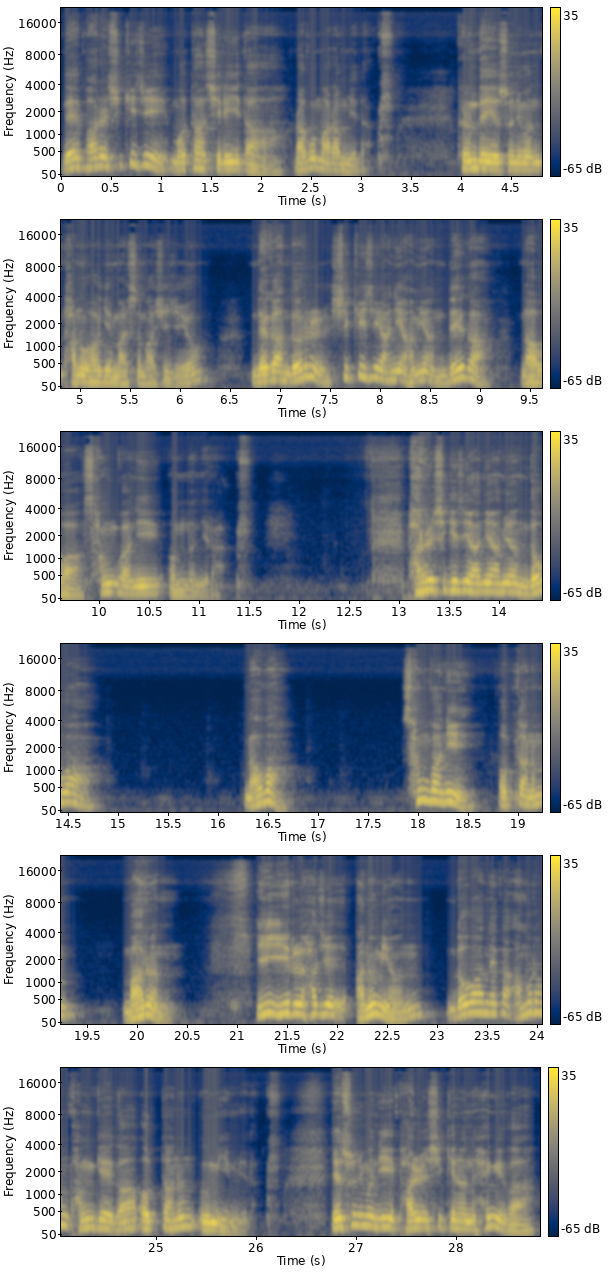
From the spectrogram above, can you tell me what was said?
내 발을 씻기지 못하시리이다 라고 말합니다. 그런데 예수님은 단호하게 말씀하시지요. 내가 너를 씻기지 아니하면 내가 나와 상관이 없느니라. 발을 씻기지 아니하면 너와 나와 상관이 없다는 말은 이 일을 하지 않으면 너와 내가 아무런 관계가 없다는 의미입니다. 예수님은 이 발을 씻기는 행위가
